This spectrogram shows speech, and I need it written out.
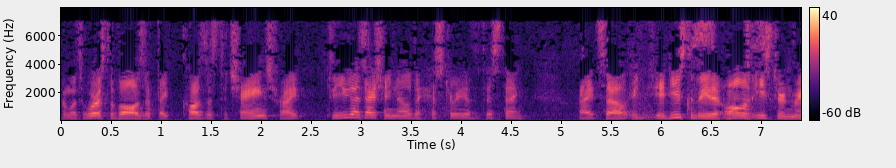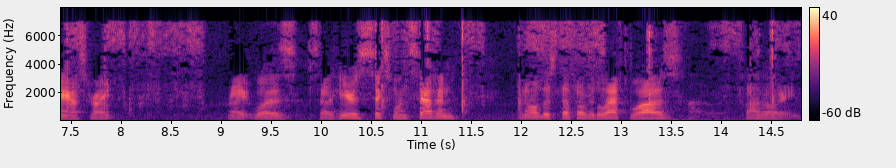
And what's worst of all is that they caused us to change, right? Do you guys actually know the history of this thing? Right? So it, it used to be that all of Eastern Mass, right? Right, was, so here's 617, and all this stuff over the left was 508.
